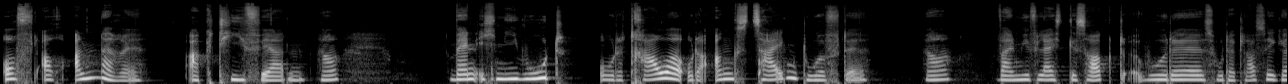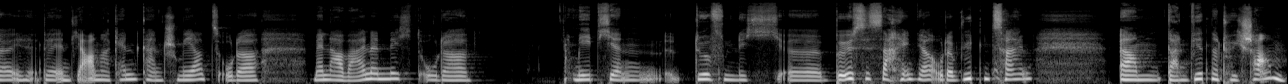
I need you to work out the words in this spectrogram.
oft auch andere aktiv werden. Ja? wenn ich nie Wut oder Trauer oder Angst zeigen durfte, ja, weil mir vielleicht gesagt wurde, so der Klassiker, der Indianer kennt keinen Schmerz oder Männer weinen nicht oder Mädchen dürfen nicht äh, böse sein, ja, oder wütend sein, ähm, dann wird natürlich Scham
